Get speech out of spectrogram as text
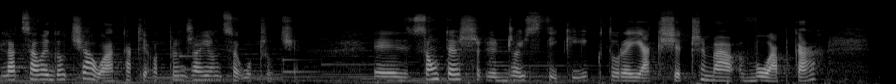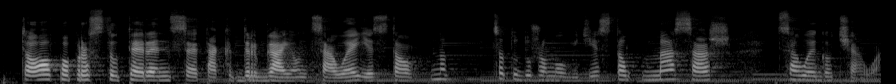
dla całego ciała, takie odprężające uczucie. Y, Są też y, joysticki, które jak się trzyma w łapkach, to po prostu te ręce tak drgają całe. Jest to, no co tu dużo mówić, jest to masaż całego ciała.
